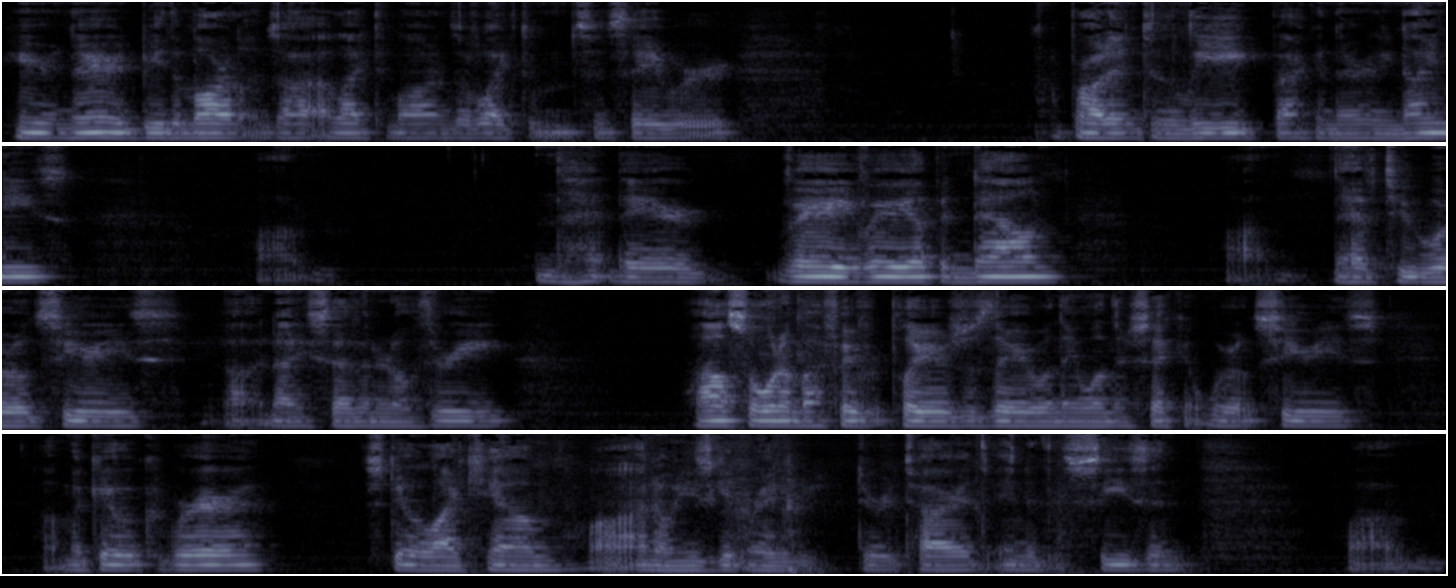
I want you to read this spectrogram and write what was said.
here and there, it'd be the Marlins. I, I like the Marlins. I've liked them since they were brought into the league back in the early 90s. Um, they're very, very up and down. Um, they have two World Series, uh, 97 and 03. Also, one of my favorite players was there when they won their second World Series, uh, Miguel Cabrera. Still like him. Uh, I know he's getting ready to retire at the end of the season. Um,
